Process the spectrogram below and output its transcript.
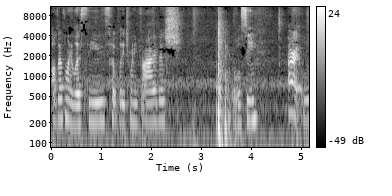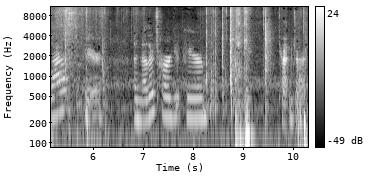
I'll definitely list these, hopefully 25-ish, but we'll see. All right, last pair. Another Target pair, Cat and Jack,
